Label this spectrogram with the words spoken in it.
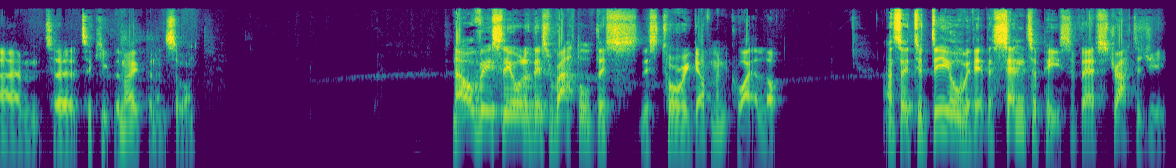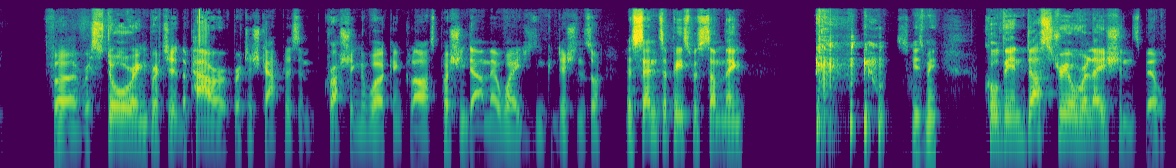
um, to, to keep them open and so on. Now, obviously, all of this rattled this, this Tory government quite a lot. And so, to deal with it, the centrepiece of their strategy for restoring British, the power of British capitalism, crushing the working class, pushing down their wages and conditions, on the centrepiece was something, excuse me, called the Industrial Relations Bill,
